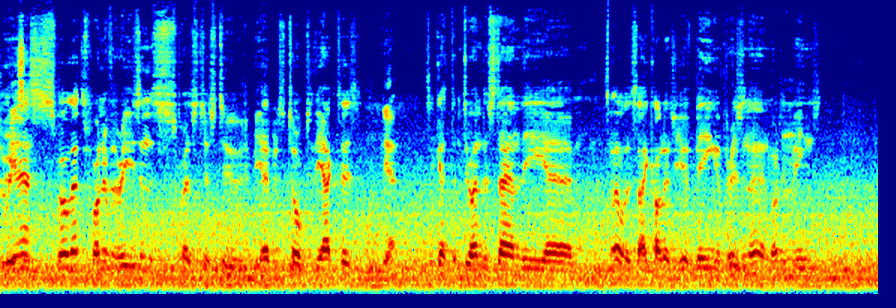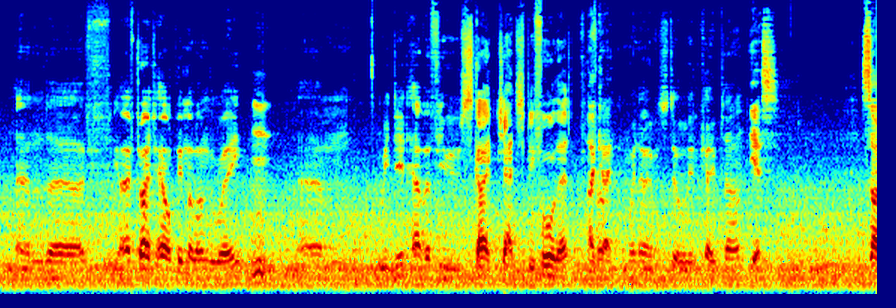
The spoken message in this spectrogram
the reason? Yes, well, that's one of the reasons was just to be able to talk to the actors, Yeah. to get them to understand the um, well, the psychology of being a prisoner and what it means. And uh, I've, I've tried to help him along the way. Mm. Um, we did have a few Skype chats before that. Okay. When I was still in Cape Town. Yes. So,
